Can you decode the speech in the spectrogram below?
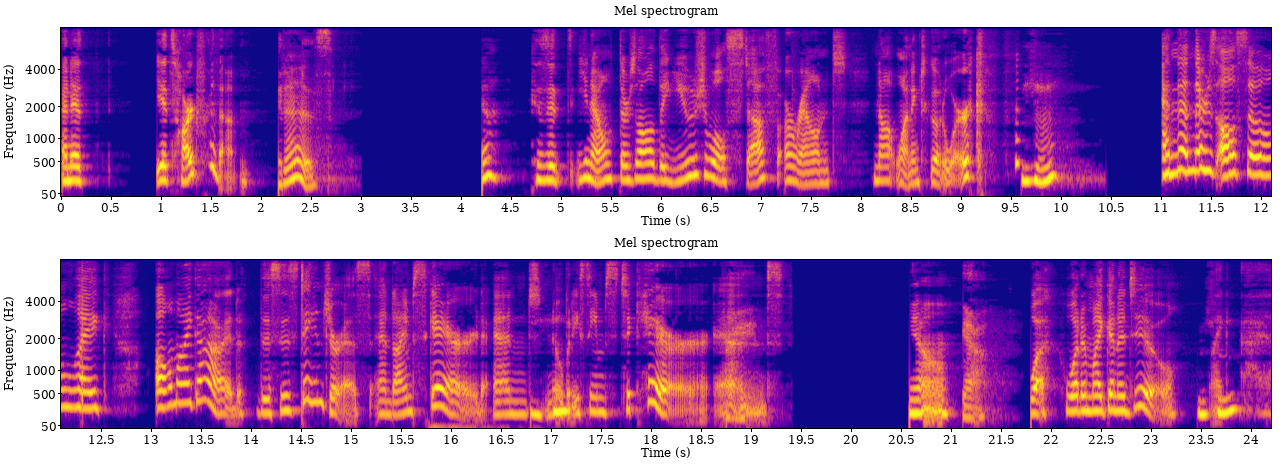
And it it's hard for them. It is. Yeah. because it you know there's all the usual stuff around not wanting to go to work Mm-hmm. and then there's also like oh my god this is dangerous and i'm scared and Mhm. nobody seems to care and you know Yeah. what what am i going to do like Mhm. I-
